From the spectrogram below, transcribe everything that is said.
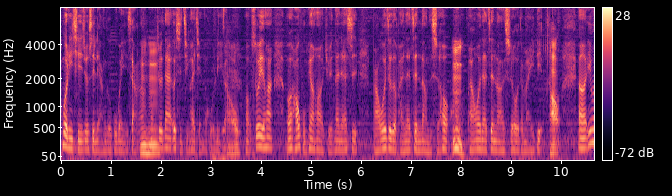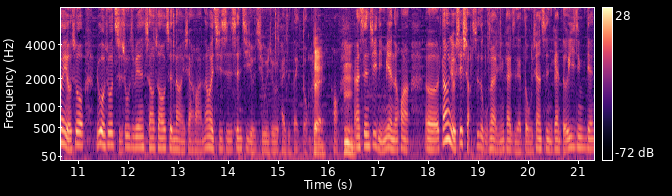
获利其实就是两个股本以上了，就大概二十几块钱的获利了。好，哦，所以的话，呃，好股票的话，我觉得大家是把握这个盘在震荡的时候，嗯，盘握在震荡的时候的买点。好，呃，因为有时候如果说指数这边稍稍震荡一下的话，那么其实生技有机会就会开始带动。对，好，嗯，那生技里面的话，呃，当然有些小资的股票已经开始在动，像是你看德一今天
